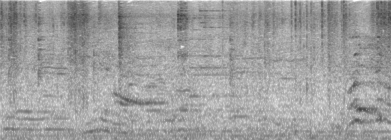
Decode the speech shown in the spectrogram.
こっちも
